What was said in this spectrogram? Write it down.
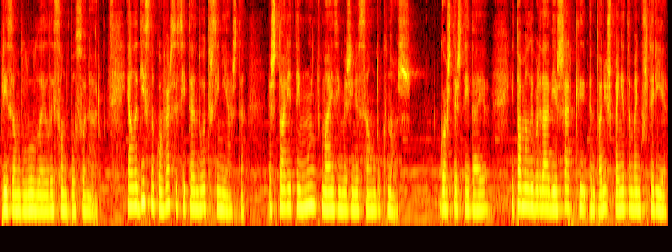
prisão de Lula, eleição de Bolsonaro. Ela disse na conversa, citando outro cineasta: A história tem muito mais imaginação do que nós. Gosto desta ideia e tomo a liberdade de achar que António Espanha também gostaria,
